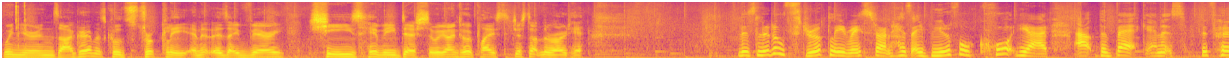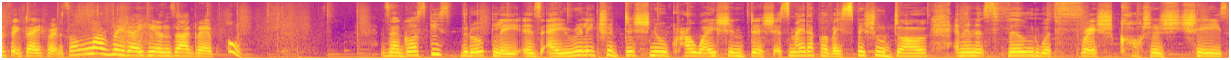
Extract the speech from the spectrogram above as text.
when you're in Zagreb. It's called strukli, and it is a very cheese-heavy dish. So we're going to a place just up the road here. This little Strukli restaurant has a beautiful courtyard out the back and it's the perfect day for it. It's a lovely day here in Zagreb. Oh, Zagorski strukli is a really traditional Croatian dish. It's made up of a special dough and then it's filled with fresh cottage cheese.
